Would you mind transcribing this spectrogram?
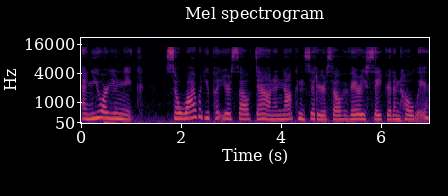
and you are unique. So, why would you put yourself down and not consider yourself very sacred and holy?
